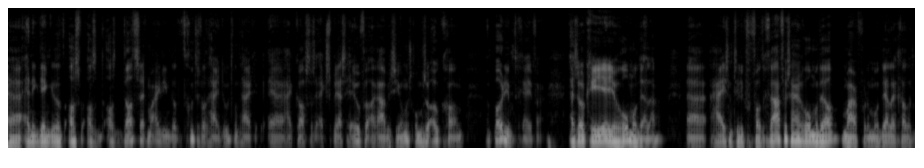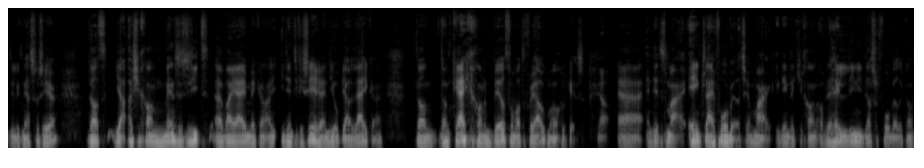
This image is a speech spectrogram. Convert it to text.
Eh, en ik denk dat als, als, als dat zeg maar, ik denk dat het goed is wat hij doet. Want hij, eh, hij cast dus expres heel veel Arabische jongens om ze ook gewoon een podium te geven. En zo creëer je rolmodellen. Eh, hij is natuurlijk voor fotografen zijn rolmodel. Maar voor de modellen geldt het natuurlijk net zozeer. Dat ja, als je gewoon mensen ziet waar jij mee kan identificeren en die op jou lijken. Dan, dan krijg je gewoon een beeld van wat er voor jou ook mogelijk is. Ja. En dit is maar één klein voorbeeldje. Maar ik denk dat je gewoon over de hele linie dat soort voorbeelden kan,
